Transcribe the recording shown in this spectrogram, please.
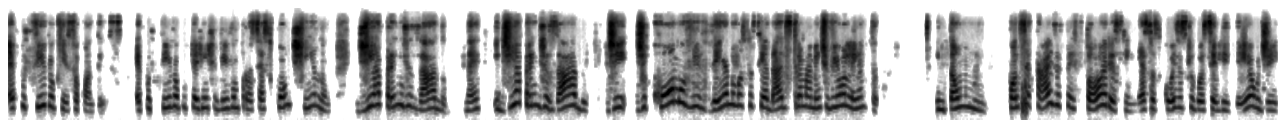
é possível que isso aconteça. É possível porque a gente vive um processo contínuo de aprendizado, né, e de aprendizado de, de como viver numa sociedade extremamente violenta. Então, quando você traz essa história, assim, essas coisas que você viveu, de,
